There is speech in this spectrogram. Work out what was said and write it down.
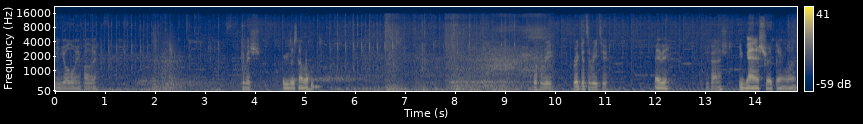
I'm YOLOing, by the way. Commish. We can just never. Go for re. Rig gets a re too. Maybe. He vanished. He vanished right there. What?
